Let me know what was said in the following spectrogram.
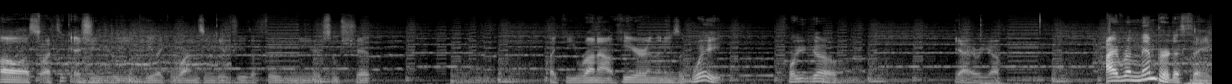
Oh, so I think as you leave, he, like, runs and gives you the food you need or some shit. Like, you run out here, and then he's like, wait, before you go. Yeah, here we go. I remembered a thing.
